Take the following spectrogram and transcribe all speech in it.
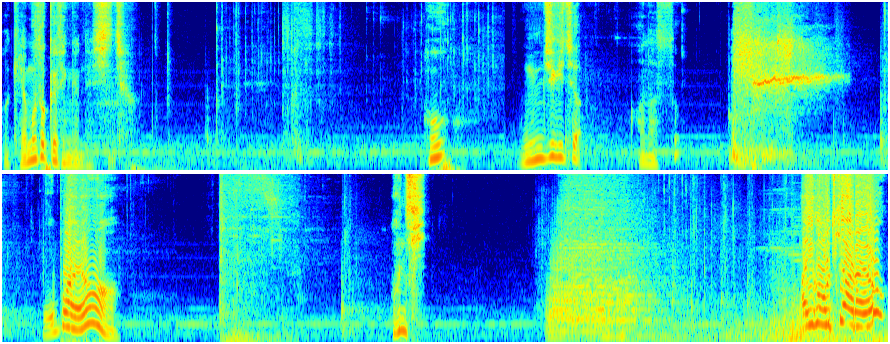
아, 개 무섭게 생겼네, 진짜. 어? 움직이지 않았어? 오바야! 아니. 아, 이거 어떻게 알아요?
